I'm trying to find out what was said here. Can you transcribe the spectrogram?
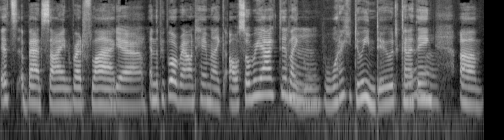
yeah. It's a bad sign, red flag. Yeah. And the people around him like also reacted like what are you doing, dude? kind of thing. Um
